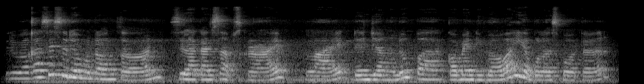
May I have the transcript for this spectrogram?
Terima kasih sudah menonton. Silakan subscribe, like, dan jangan lupa komen di bawah ya bola spotter.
